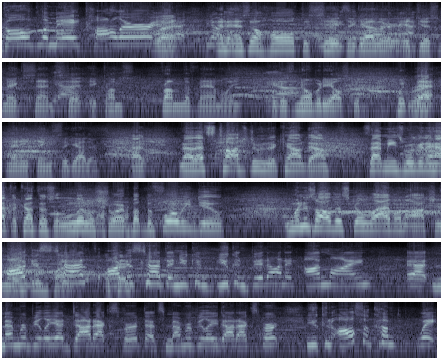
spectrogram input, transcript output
gold lame collar, Right. and uh, you know, and it- as a whole, to see it together, it just makes sense Yeah. that it comes from the family because nobody else could put Right. that many things together. Uh, now that's Topps doing their countdown. So that means we're going to have to cut this a little short. But before we do, when does all this go live on auction? When can we August 10th. Okay. August 10th, and you can you can bid on it online at memorabilia.expert. That's memorabilia.expert. You can also come. Wait,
